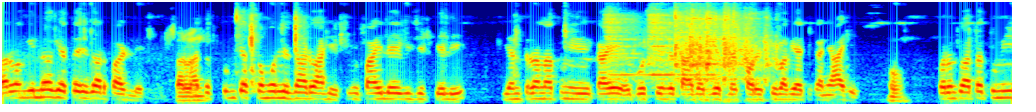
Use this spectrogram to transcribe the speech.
परवानगी न घेता हे झाड पाडले. आता तुमच्यासमोर हे झाड आहे. तुम्ही पाहिले विजिट केली. यंत्रणा तुम्ही काय गोष्टी ताब्यात घेतल्या फॉरेस्ट विभाग या ठिकाणी आहे. हो. परंतु आता तुम्ही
